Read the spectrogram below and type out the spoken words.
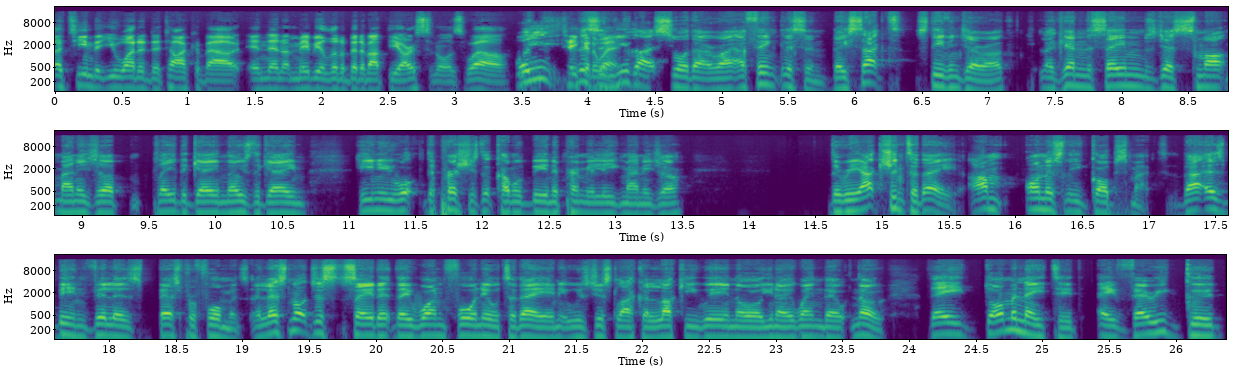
a team that you wanted to talk about, and then uh, maybe a little bit about the Arsenal as well. Well, you, Take listen, it away. you guys saw that, right? I think, listen, they sacked Steven Gerrard. Again, the same as just smart manager, played the game, knows the game. He knew what the pressures that come with being a Premier League manager. The reaction today, I'm honestly gobsmacked. That has been Villa's best performance. And let's not just say that they won 4 0 today and it was just like a lucky win or, you know, when they, no, they dominated a very good,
